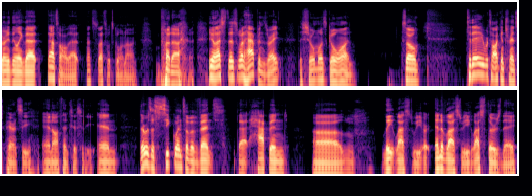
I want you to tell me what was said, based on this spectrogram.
or anything like that, that's all that. That's that's what's going on. But uh, you know, that's that's what happens, right? The show must go on. So today we're talking transparency and authenticity. And there was a sequence of events that happened uh, late last week or end of last week, last Thursday,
